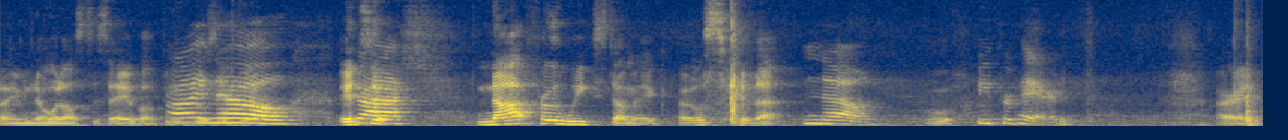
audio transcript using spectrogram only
don't even know what else to say about being I boozled. know. It's a- Gosh. Not for the weak stomach. I will say that. no. Ooh. Be prepared. All right.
